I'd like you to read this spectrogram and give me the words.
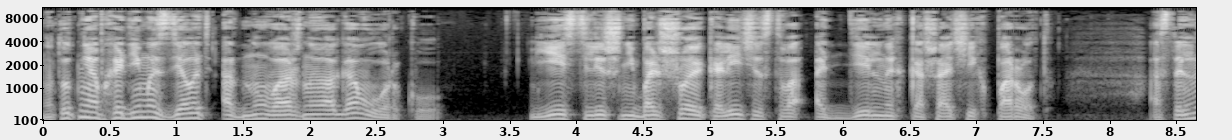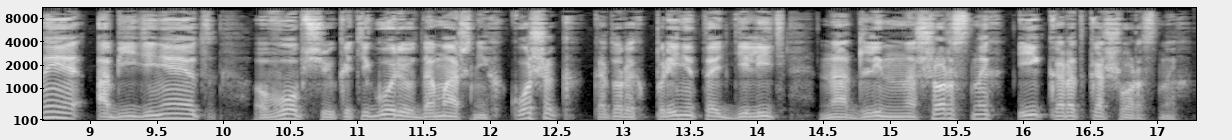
Но тут необходимо сделать одну важную оговорку. Есть лишь небольшое количество отдельных кошачьих пород. Остальные объединяют в общую категорию домашних кошек, которых принято делить на длинношерстных и короткошерстных,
